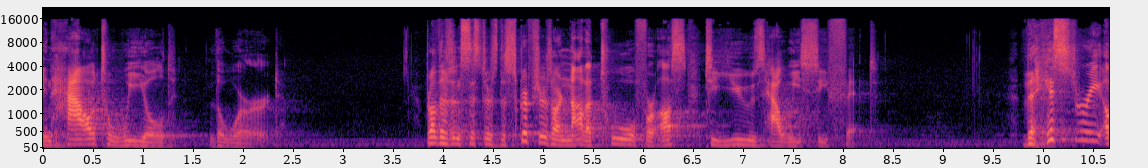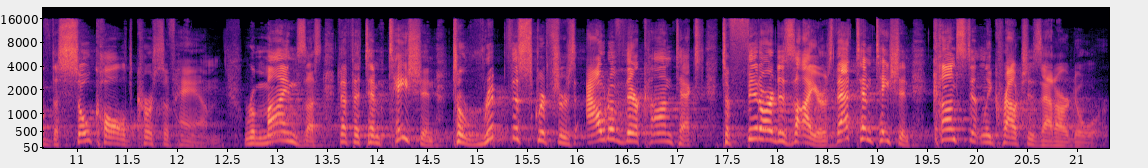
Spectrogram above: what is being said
in how to wield the word. Brothers and sisters, the scriptures are not a tool for us to use how we see fit. The history of the so called curse of Ham reminds us that the temptation to rip the scriptures out of their context to fit our desires, that temptation constantly crouches at our door.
